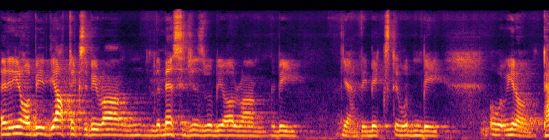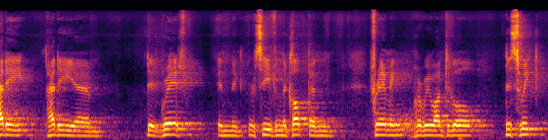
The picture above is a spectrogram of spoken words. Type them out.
And you know, be, the optics would be wrong. The messages would be all wrong. It'd be, yeah, it'd be mixed. It wouldn't be, oh, you know, Paddy Paddy um, did great in the, receiving the cup and framing where we want to go this week.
